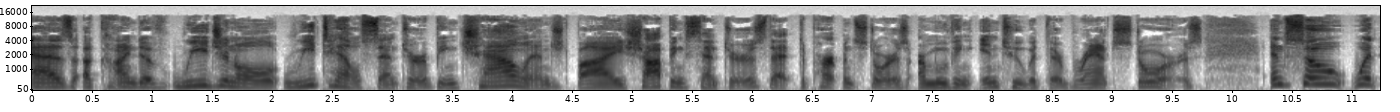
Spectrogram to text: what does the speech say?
as a kind of regional retail center being challenged by shopping centers that department stores are moving into with their branch stores. And so what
